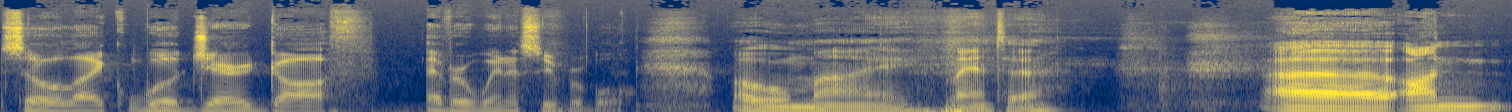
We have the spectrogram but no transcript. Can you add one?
So, like, will Jared Goff ever win a Super Bowl? Oh my Lanta. Uh, on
